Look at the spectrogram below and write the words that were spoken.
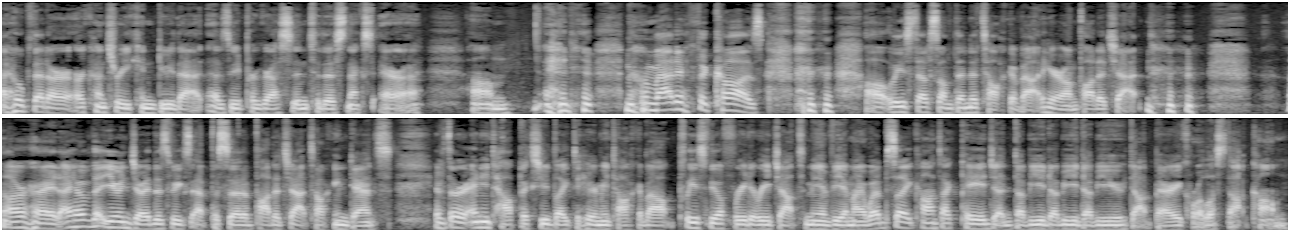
I hope that our, our country can do that as we progress into this next era. Um, and no matter the cause, I'll at least have something to talk about here on Pas de Chat. All right. I hope that you enjoyed this week's episode of Pas de Chat Talking Dance. If there are any topics you'd like to hear me talk about, please feel free to reach out to me via my website contact page at www.barrykerollis.com.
